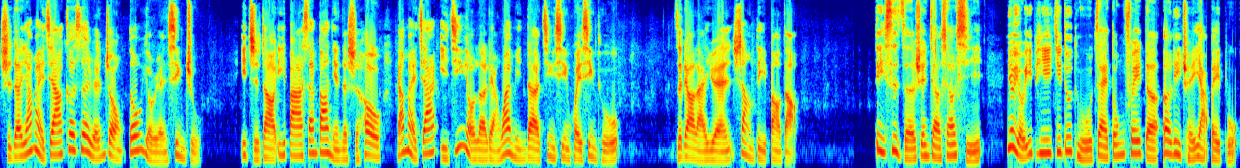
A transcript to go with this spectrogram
使得牙买加各色人种都有人信主。一直到一八三八年的时候，牙买加已经有了两万名的浸信会信徒。资料来源：上帝报道。第四则宣教消息。又有一批基督徒在东非的厄立垂亚被捕，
